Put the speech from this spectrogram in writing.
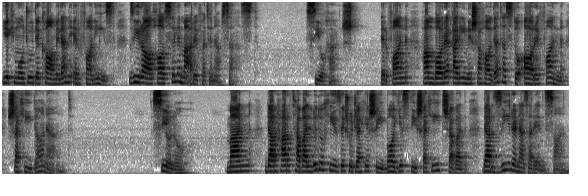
یک موجود کاملا عرفانی است زیرا حاصل معرفت نفس است. سی و هشت. عرفان همواره قرین شهادت است و عارفان شهیدانند. سی و نو من در هر تولد و خیزش و جهشی بایستی شهید شود در زیر نظر انسان.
